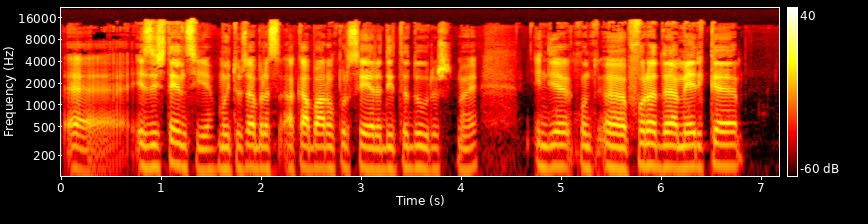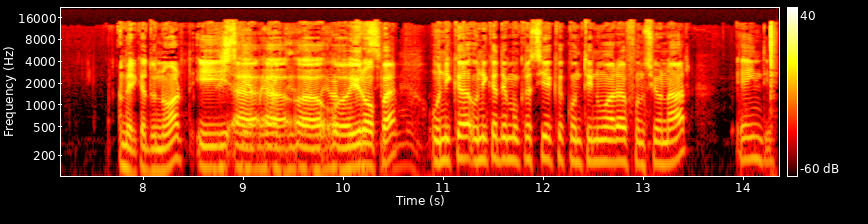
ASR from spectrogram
uh, existência. Muitos acabaram por ser ditaduras, não é? Índia, uh, fora da América, América do Norte e a, a, a, a Europa, única única democracia que continua a funcionar é a Índia.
